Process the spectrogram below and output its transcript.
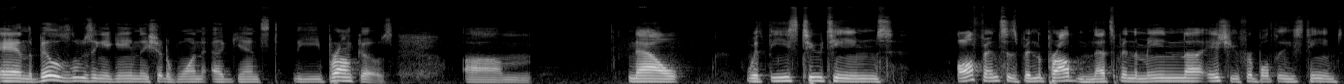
and the Bills losing a game they should have won against the Broncos. Um, now, with these two teams, offense has been the problem. That's been the main uh, issue for both of these teams.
